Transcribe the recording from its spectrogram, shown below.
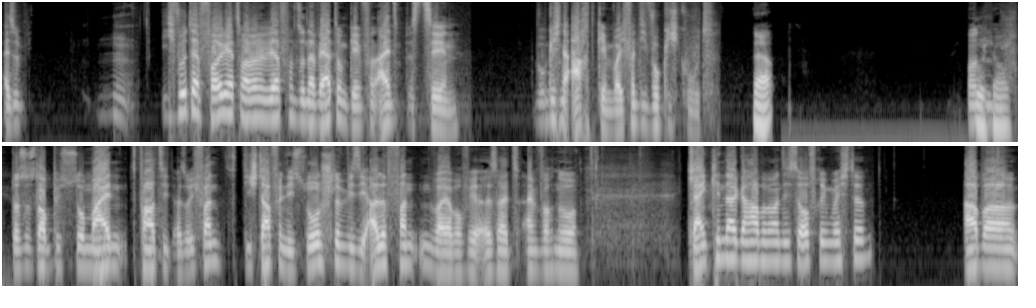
Also, ich würde der Folge jetzt mal, wenn wir wieder von so einer Wertung gehen, von 1 bis 10, wirklich eine 8 geben, weil ich fand die wirklich gut. Ja. Und Durchaus. das ist, glaube ich, so mein Fazit. Also ich fand die Staffel nicht so schlimm, wie sie alle fanden, weil aber auch ist halt einfach nur Kleinkindergehabe, wenn man sich so aufregen möchte. Aber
